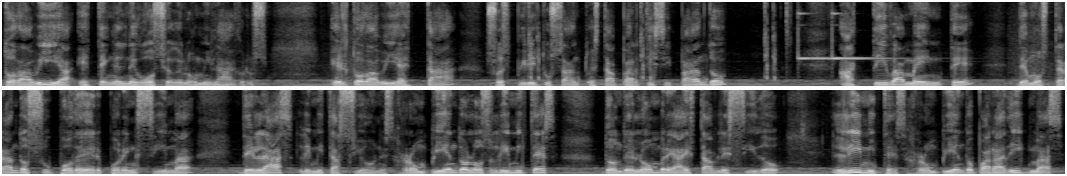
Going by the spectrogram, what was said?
todavía está en el negocio de los milagros. Él todavía está, su Espíritu Santo está participando activamente, demostrando su poder por encima de las limitaciones, rompiendo los límites donde el hombre ha establecido límites, rompiendo paradigmas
